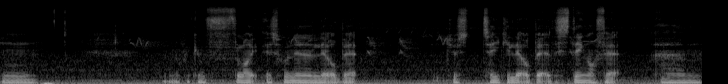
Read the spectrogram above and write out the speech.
Hmm. if we can flight this one in a little bit. Just take a little bit of the sting off it. Um,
